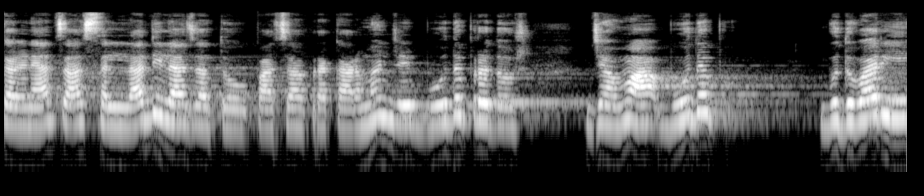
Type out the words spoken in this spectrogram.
करण्याचा सल्ला दिला जातो. पाचवा प्रकार म्हणजे बुध प्रदोष. जेव्हा बुध बुधवारी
